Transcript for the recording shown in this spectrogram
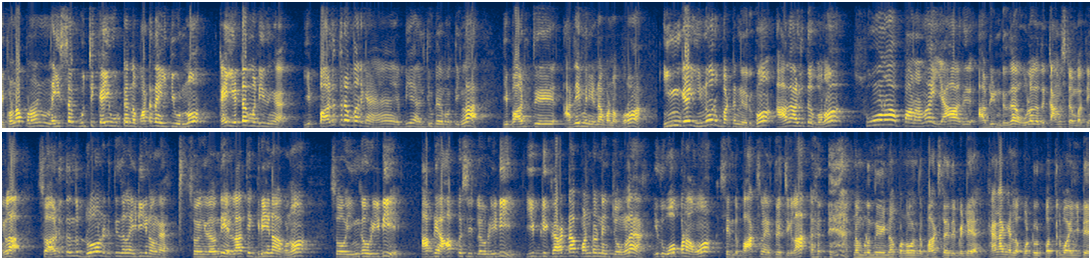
இப்போ என்ன பண்ணோம் நைஸாக குச்சி கை விட்டு அந்த பட்டனை ஈட்டி விடணும். கை எட்ட மாட்டேங்குதுங்க. இப்போ அழுத்துற பாருங்க. எப்படியே அழுத்தி விட்டது பார்த்தீங்களா இப்போ அடுத்து அதே மாதிரி என்ன பண்ண போகிறோம் இங்கே இன்னொரு பட்டன் இருக்கும். அதை அழுத்த போகிறோம் சோனா பானானா யாரு அப்படின்றத உலகத்தை காமிச்சிட்டேன் பார்த்தீங்களா ஸோ அடுத்து வந்து ட்ரோன் எடுத்து இதெல்லாம் இடிக்கணுங்க. ஸோ இதை வந்து எல்லாத்தையும் க்ரீன் ஆகணும் ஸோ இங்கே ஒரு இடி. அப்படியே ஆப்போசிட்டில் ஒரு இடி. இப்படி கரெக்டாக பண்ணுறோன்னு வச்சுக்கோங்களேன் இது ஓப்பன் ஆகும். சரி இந்த பாக்ஸ்லாம் எடுத்து வச்சுக்கலாம். நம்ம வந்து என்ன பண்ணுவோம்? இந்த பாக்ஸில் எடுத்து போயிட்டு கைலாங்கல்ல போட்டு ஒரு பத்து ரூபா வாங்கிட்டு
